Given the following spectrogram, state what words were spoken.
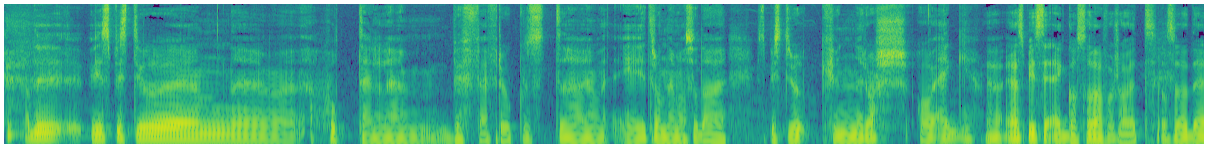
Ja, du, vi spiste jo uh, hotellbufféfrokost uh, i Trondheim også. Da spiste du kun roche og egg. Ja, jeg spiser egg også, da, for så vidt. Altså, det,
